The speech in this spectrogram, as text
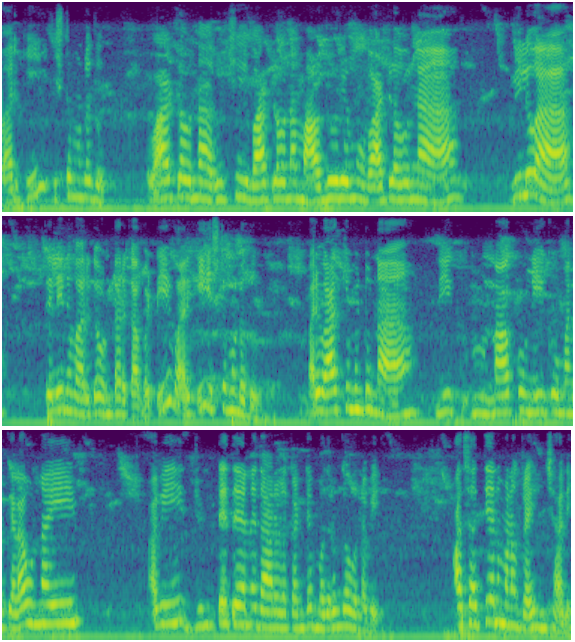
వారికి ఇష్టం ఉండదు. వాటిలో ఉన్న రుచి వాటిలో ఉన్న మాధుర్యము వాటిలో ఉన్న విలువ తెలియని వారుగా ఉంటారు కాబట్టి వారికి ఇష్టం ఉండదు. మరి వాక్యం వింటున్న నీకు నాకు నీకు మనకు ఎలా ఉన్నాయి? అవి జుంటెతే అనే దారాల కంటే మధురంగా ఉన్నవి. ఆ సత్యాన్ని మనం గ్రహించాలి.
